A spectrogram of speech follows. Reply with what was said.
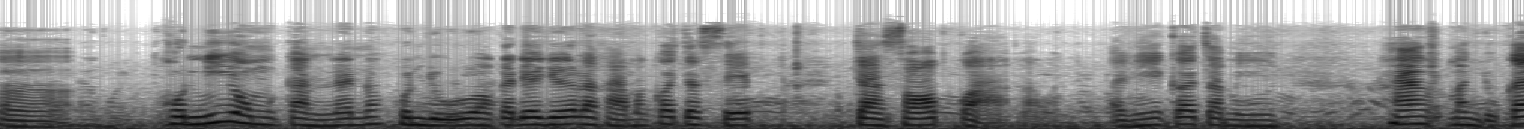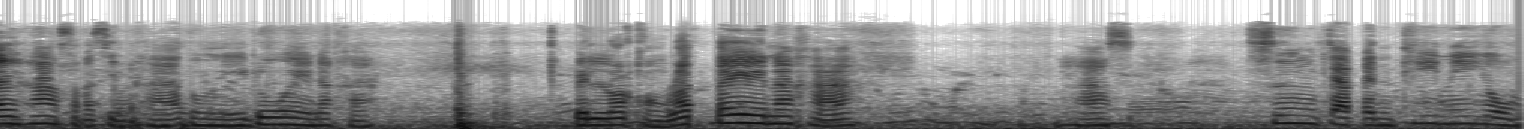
เออ คนนิยมกันแล้วเนอะคนอยู่รวมกันเยอะๆราคามันก็จะเซฟจะซอฟกว่าค่ะอันนี้ก็จะมีห้างมันอยู่ใกล้ห้างสรรพสินค้าตรงนี้ด้วยนะคะ เป็นรถของลอตเต้นะคะซึ่งจะเป็นที่นิยม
